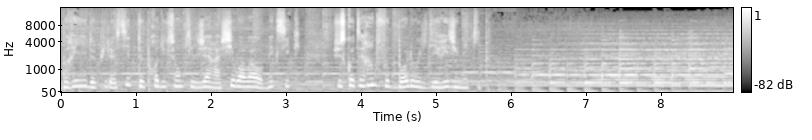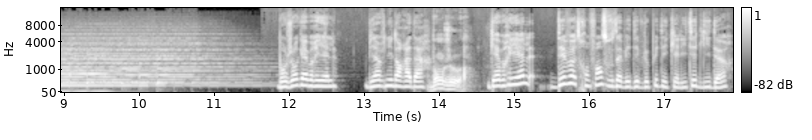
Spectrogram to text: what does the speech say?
brillent depuis le site de production qu'il gère à Chihuahua au Mexique jusqu'au terrain de football où il dirige une équipe. Bonjour Gabriel, bienvenue dans Radar. Bonjour. Gabriel, dès votre enfance, vous avez développé des qualités de leader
